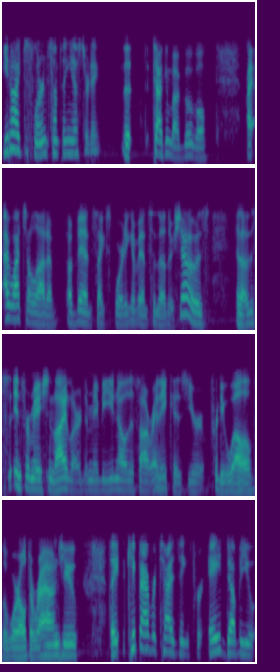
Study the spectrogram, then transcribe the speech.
You know, I just learned something yesterday. That, talking about Google, I, I watch a lot of events like sporting events and other shows. You know, this is information that I learned, and maybe you know this already because you're pretty well the world around you. They keep advertising for AWS,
